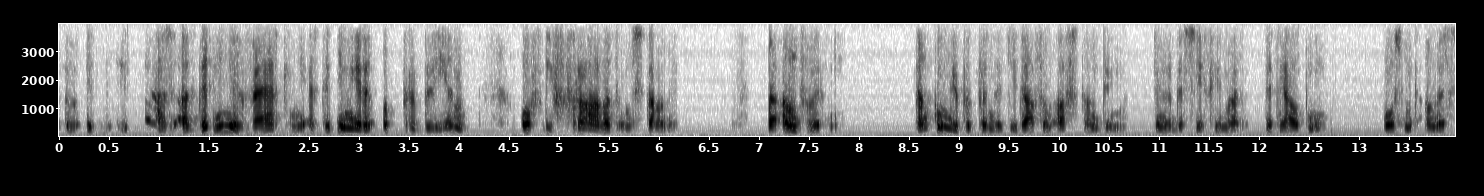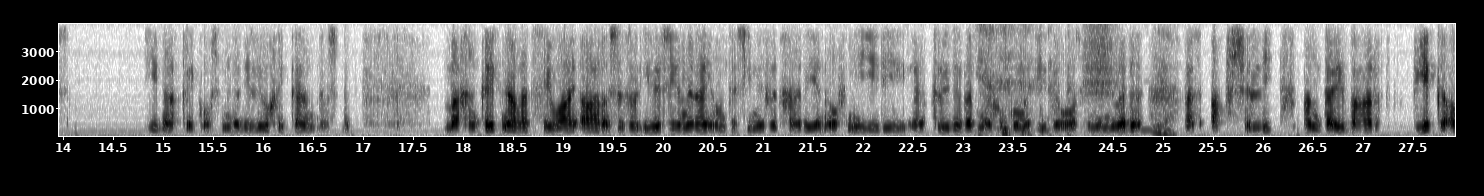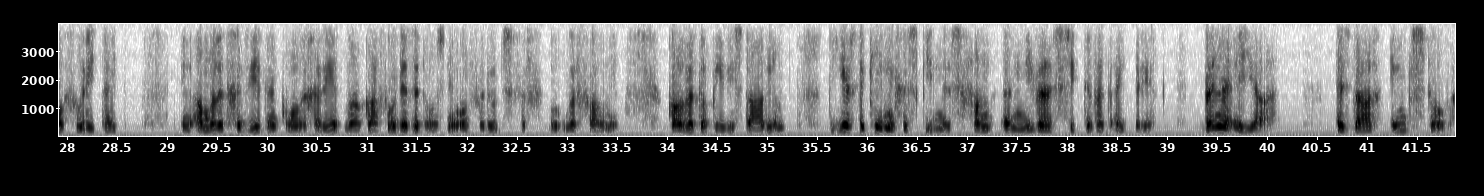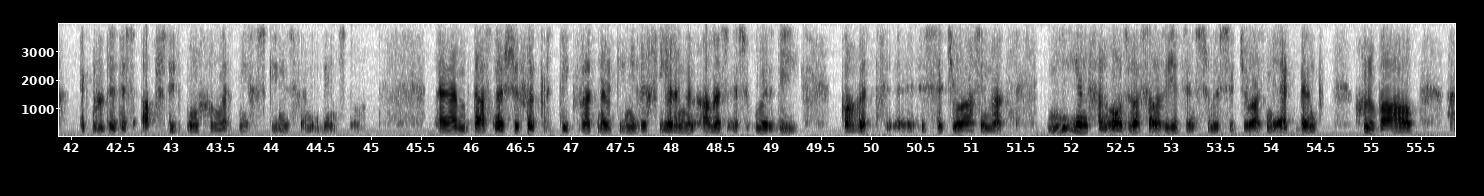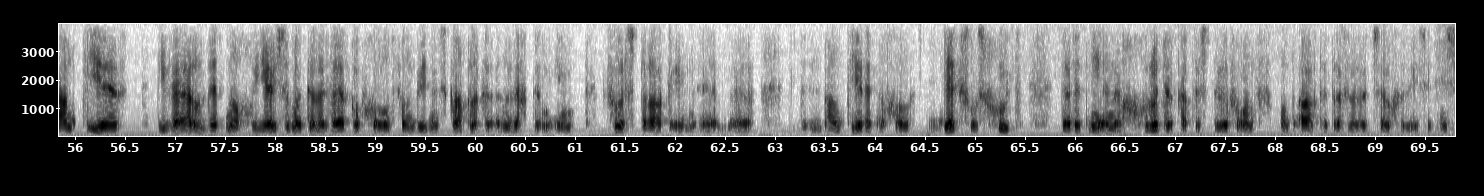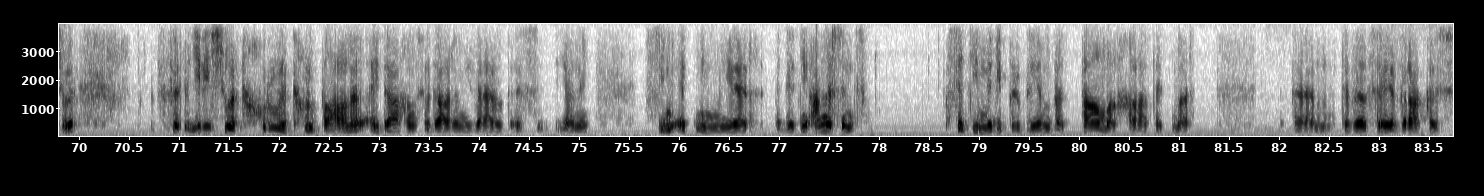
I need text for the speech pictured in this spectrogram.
as as dit nie meer werk nie, as dit nie meer 'n probleem of die vraag wat ontstaan het beantwoord nie, dan kom jy op 'n punt dat jy daarvan afstand doen en dan besef jy maar dit help nie. Ons moet anders hierna kyk, ons moet na die logika en ons moet maar gaan kyk na wat sê YR as ons wil iewers heen ry om te sien of dit gaan reën of nie hierdie uh, klude wat nou gekom het hier by ons in die noorde ja. was absoluut aanduibaar weke al voor die tyd en almal het geweet en kon gereed maak daarvoor dit het ons nie onverhoeds oorval nie. COVID op hierdie stadium, die eerste keer in die geskiedenis van 'n nuwe siekte wat uitbreek. Binne 'n jaar is daar enkstowwe. Ek bedoel dit is absoluut ongehoord in die geskiedenis van die mensdom. Ehm um, daar's nou soveel kritiek wat nou teen die regering en alles is oor die COVID uh, situasie, maar nie een van ons was al weet in so 'n situasie nie. Ek dink globaal hanteer die wêreld dit nog juis omdat hulle werk op grond van wetenskaplike inligting en voorspraak en uh, uh, hanteer dit nogal deksels goed dat dit nie in 'n groter katastrofe ont, ontaard het as wat dit sou gewees het nie. So vir hierdie soort groot globale uitdagings wat daar in die wêreld is, Janie, sien ek nie meer dit nie. Andersins sit jy met die probleem wat Tama gehad het, maar ehm um, terwyl sy 'n wrak is,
